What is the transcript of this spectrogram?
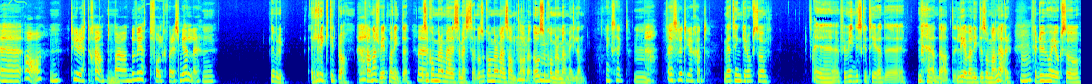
Eh, ja, Mm. jag tycker det är jätteskönt. Och bara, då vet folk vad det är som gäller. Det är väl riktigt bra. För annars vet man inte. Och så kommer de här smsen och så kommer de här samtalen och så kommer de här mejlen. Exakt. Mm. Nej, så det tycker jag är skönt. Men jag tänker också, eh, för vi diskuterade med att leva lite som man lär. Mm. För du har ju också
